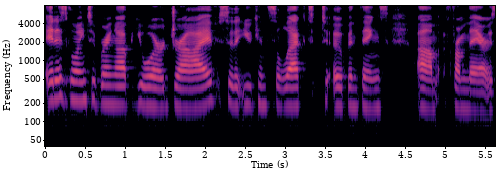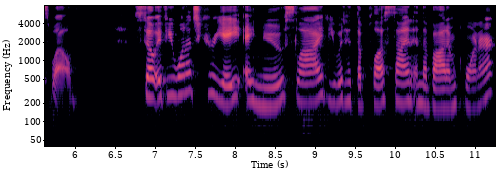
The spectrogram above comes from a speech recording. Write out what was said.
it is going to bring up your drive so that you can select to open things um, from there as well. So if you wanted to create a new slide, you would hit the plus sign in the bottom corner,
